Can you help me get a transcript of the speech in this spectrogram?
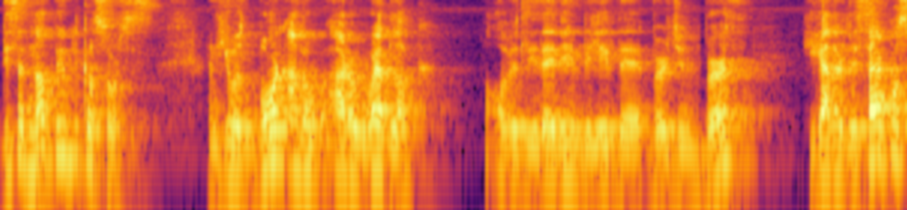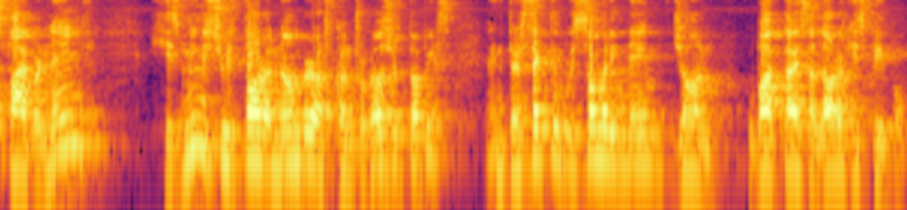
These are not biblical sources. And he was born out of, out of wedlock. Obviously, they didn't believe the virgin birth. He gathered disciples, five are named. His ministry taught a number of controversial topics, intersected with somebody named John, who baptized a lot of his people.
